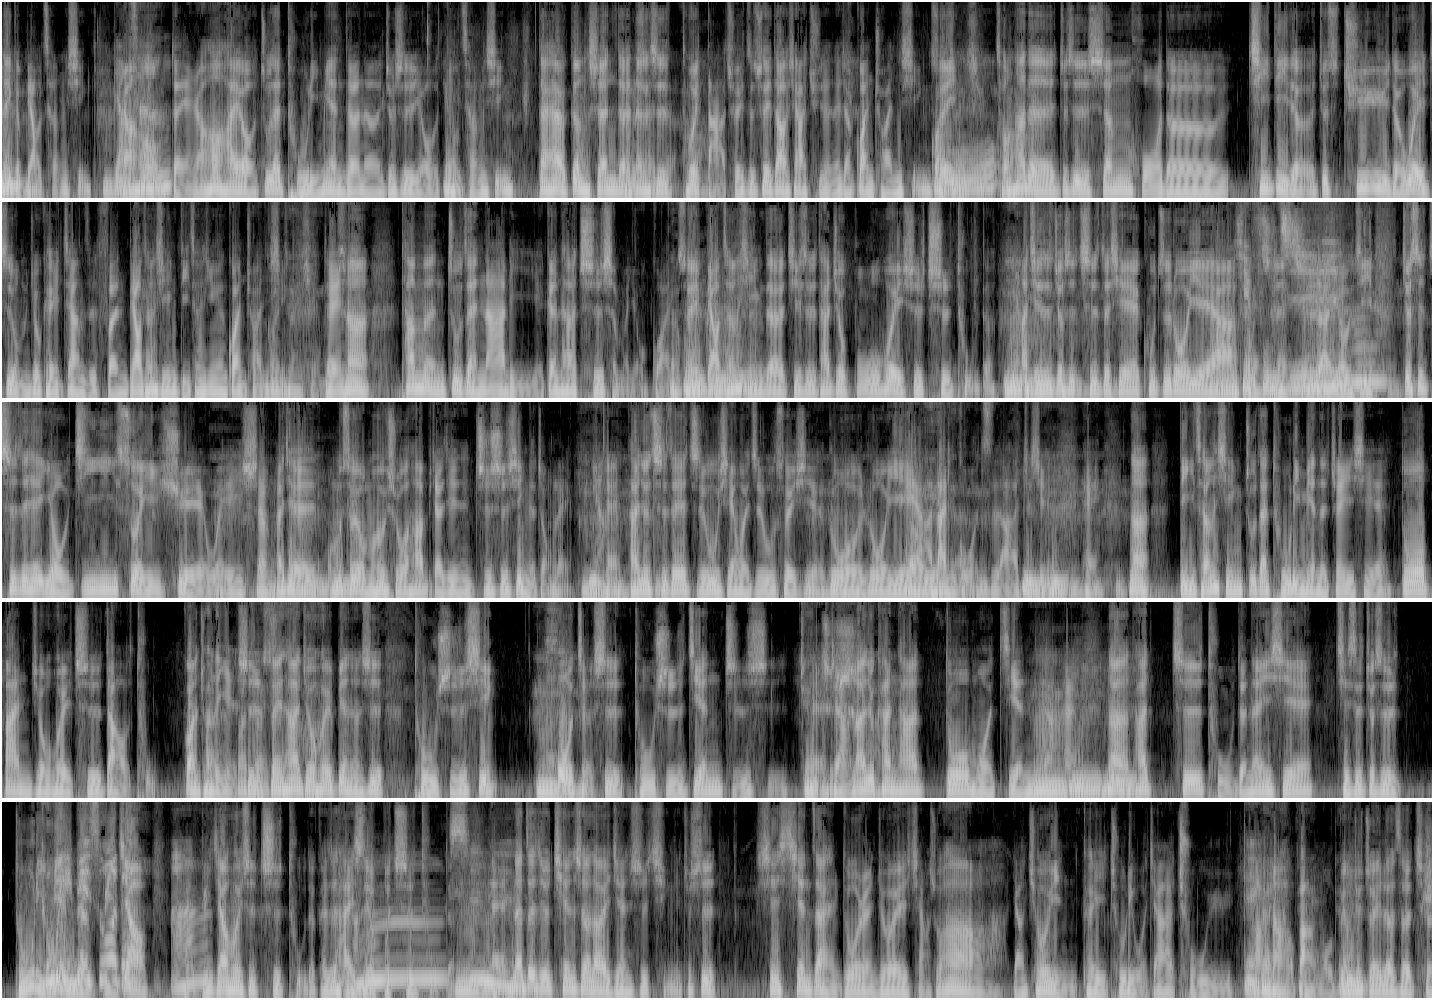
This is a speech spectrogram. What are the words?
那个表层型。然后对，然后还有住在土里面的呢，就是有底层型。但还有更深的那个是会打垂直隧道下去的，那叫贯穿型。所以从它的就是生活的。栖地的就是区域的位置，我们就可以这样子分表层型、底层型跟贯穿型。对，那他们住在哪里，也跟他吃什么有关。所以表层型的其实它就不会是吃土的，它其实就是吃这些枯枝落叶啊、腐殖质啊、有机，就是吃这些有机碎屑为生。而且我们，所以我们会说它比较接近植食性的种类。对，它就吃这些植物纤维、植物碎屑、落落叶啊、烂果子啊这些。嘿，那。底层型住在土里面的这一些，多半就会吃到土，贯穿的也是，所以它就会变成是土食性，或者是土食兼植食，这样，那就看它多么尖这样。那它吃土的那一些，其实就是土里面的比较，比较会是吃土的，可是还是有不吃土的。哎，那这就牵涉到一件事情，就是。现现在很多人就会想说啊，养蚯蚓可以处理我家的厨余，啊，那好棒，我不用去追垃圾车，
